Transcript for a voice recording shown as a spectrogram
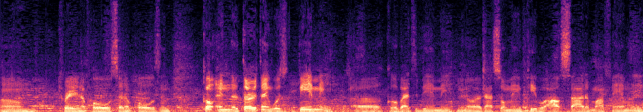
um, creating up holes, setting up holes, and go. And the third thing was being me. Uh, go back to being me. You know, I got so many people outside of my family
